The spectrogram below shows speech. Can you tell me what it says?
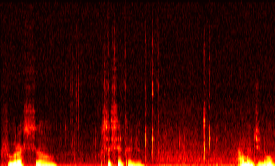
Configuração... 60 mil. Ah, mano, de novo?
